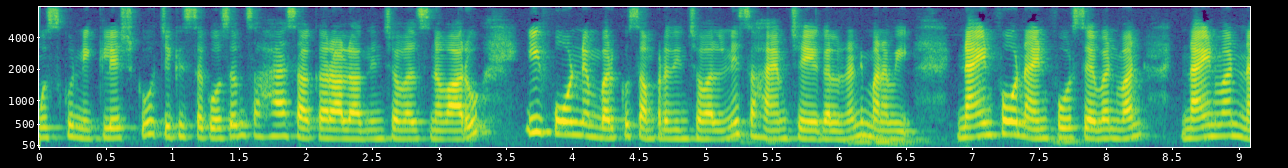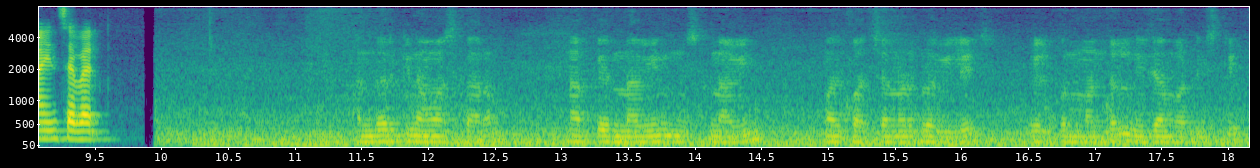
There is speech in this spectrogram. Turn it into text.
ముస్కు నిక్లేష్కు చికిత్స కోసం సహాయ సహకారాలు అందించవలసిన వారు ఈ ఫోన్ నెంబర్కు సంప్రదించవాలని సహాయం చేయగలరని మనవి. Nine four nine four seven one nine one nine seven. అందరికీ నమస్కారం. నా పేరు నవీన్ ముస్క్ నవీన్. మాది పచ్చనడుగుల విలేజ్ వెల్పూర్ మండల్ నిజామాబాద్ డిస్టిక్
